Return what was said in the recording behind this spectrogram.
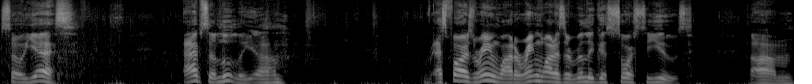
So yes, absolutely. Um, as far as rainwater, rainwater is a really good source to use. Um,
